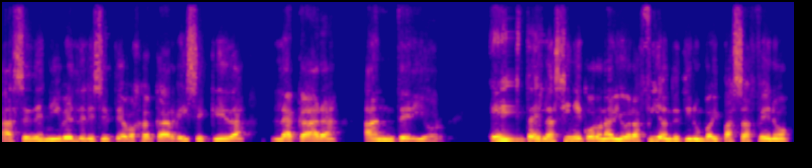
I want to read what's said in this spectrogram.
hace desnivel del ST a baja carga y se queda la cara anterior. Esta es la cinecoronariografía, donde tiene un bypass afeno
